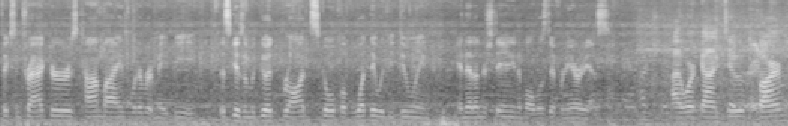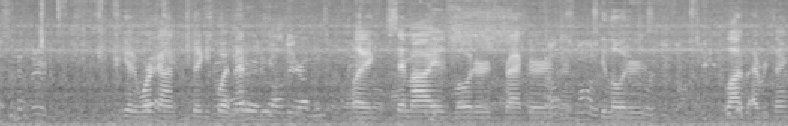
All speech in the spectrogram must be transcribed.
fixing tractors, combines, whatever it may be. This gives them a good broad scope of what they would be doing and that understanding of all those different areas. I work on two farms. Get to work on big equipment like semis, loaders, tractors, and skid loaders. A lot of everything.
